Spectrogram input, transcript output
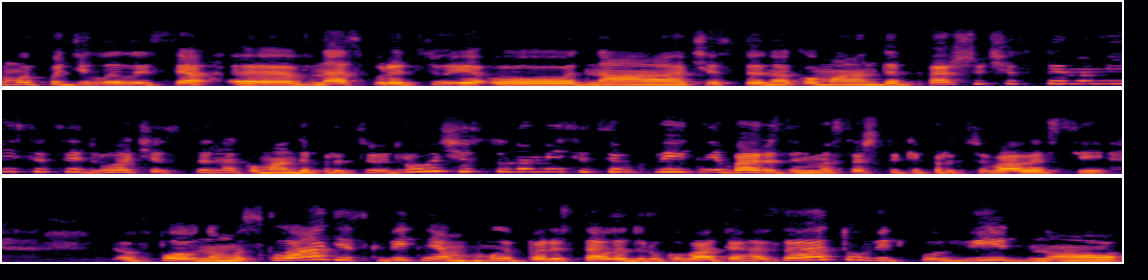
Ми поділилися. е, В нас працює одна частина команди першу частину місяця, і друга частина команди працює другу частину місяця в квітні. Березень ми все ж таки працювали всі в повному складі. З квітня ми перестали друкувати газету. Відповідно.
